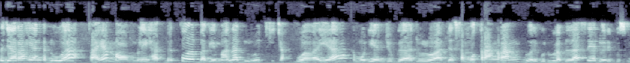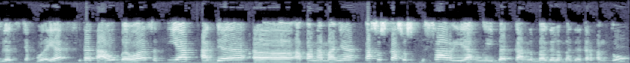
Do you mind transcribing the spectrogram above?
Sejarah yang kedua, saya mau melihat betul bagaimana dulu cicak buaya, kemudian juga dulu ada semut rangrang 2012 ya, 2009 cicak buaya. Kita tahu bahwa setiap ada uh, apa namanya kasus-kasus besar yang melibatkan lembaga-lembaga tertentu,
